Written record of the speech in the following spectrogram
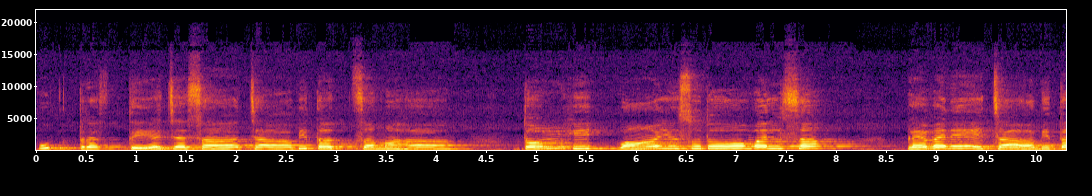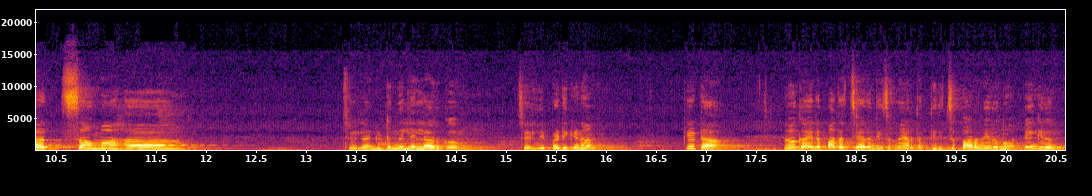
पुत्रस्तेजसा चापि तत्समः त्वं हि वायुसुतो वल्स പ്ലവനെ ചാബി തത്സമഹ. ചൊല്ലാൻ കിട്ടുന്നില്ല എല്ലാവർക്കും. ചൊല്ലി പഠിക്കണം. കേട്ടാ? നമുക്ക് അതിന്റെ പദച്ഛേദം ടീച്ചർ നേരത്തെ തിരിച്ച് പറഞ്ഞിരുന്നു. എങ്കിലും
